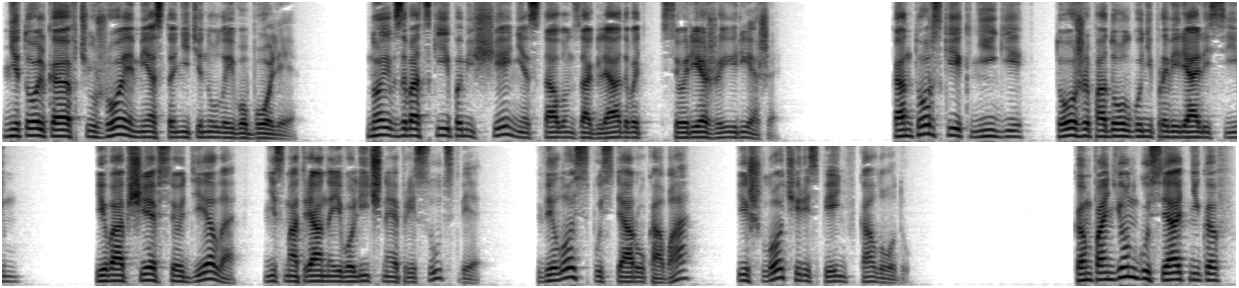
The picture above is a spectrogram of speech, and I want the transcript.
Не только в чужое место не тянуло его более, но и в заводские помещения стал он заглядывать все реже и реже. Конторские книги тоже подолгу не проверялись им, и вообще все дело, несмотря на его личное присутствие, велось спустя рукава и шло через пень в колоду. Компаньон Гусятников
